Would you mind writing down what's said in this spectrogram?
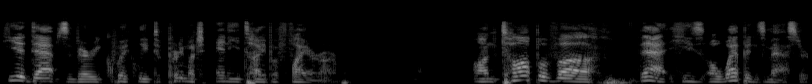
he adapts very quickly to pretty much any type of firearm. On top of uh, that, he's a weapons master.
